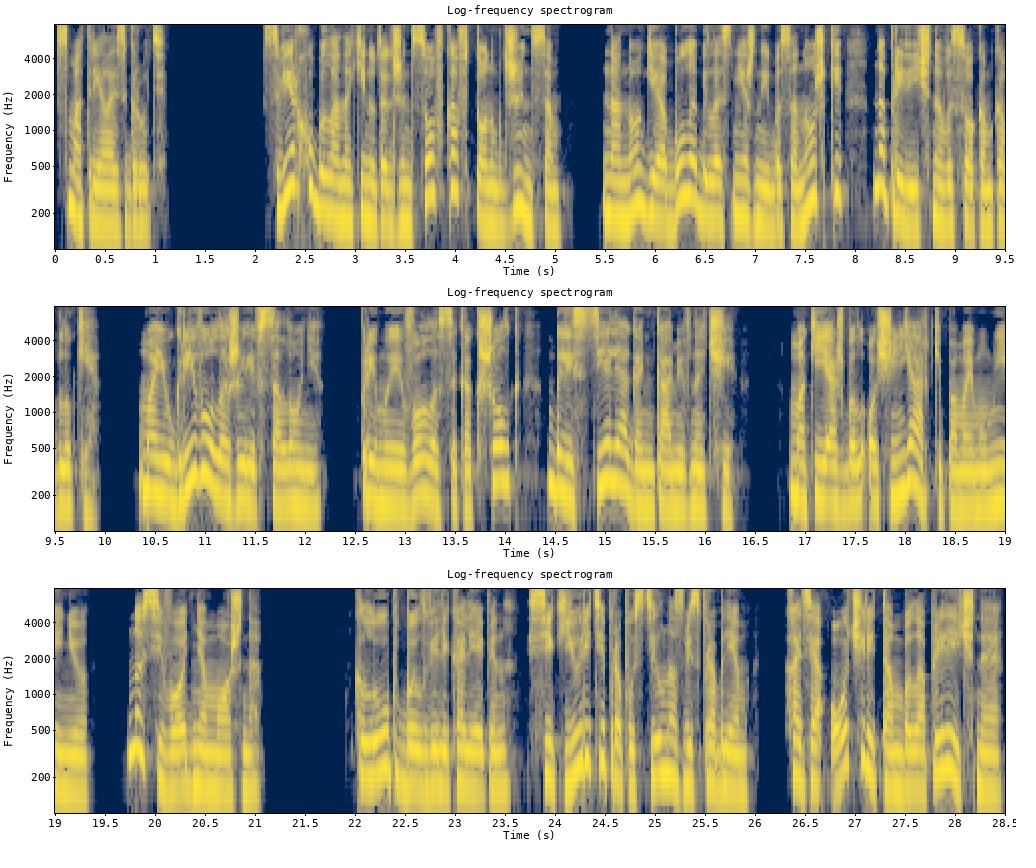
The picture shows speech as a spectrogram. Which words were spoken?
смотрелась грудь. Сверху была накинута джинсовка в тон к джинсам. На ноги обула белоснежные босоножки на прилично высоком каблуке. Мою гриву уложили в салоне. Прямые волосы, как шелк, блестели огоньками в ночи. Макияж был очень яркий, по моему мнению, но сегодня можно. Клуб был великолепен. Секьюрити пропустил нас без проблем, хотя очередь там была приличная.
